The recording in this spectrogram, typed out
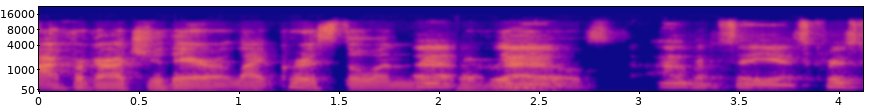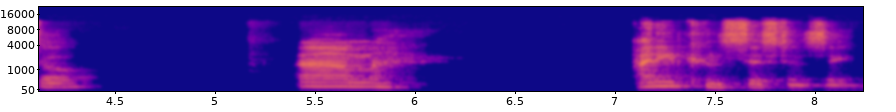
I forgot you're there, like Crystal and uh, Beverly uh, Hills. I was about to say yes, Crystal. Um, I need consistency.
